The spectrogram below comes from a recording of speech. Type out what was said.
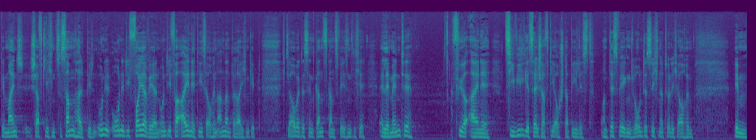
gemeinschaftlichen Zusammenhalt bilden, ohne, ohne die Feuerwehren und die Vereine, die es auch in anderen Bereichen gibt. Ich glaube, das sind ganz, ganz wesentliche Elemente für eine Zivilgesellschaft, die auch stabil ist. Und deswegen lohnt es sich natürlich auch im, im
